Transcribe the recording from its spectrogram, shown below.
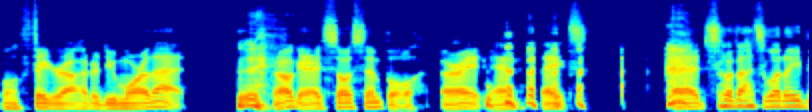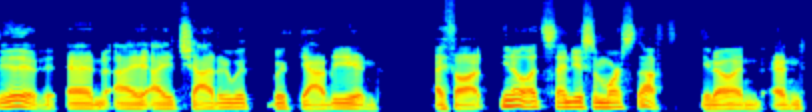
well, figure out how to do more of that. okay, so simple. All right, man. Thanks. And so that's what I did. And I, I chatted with with Gabby and I thought, you know, let's send you some more stuff. You know, and and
